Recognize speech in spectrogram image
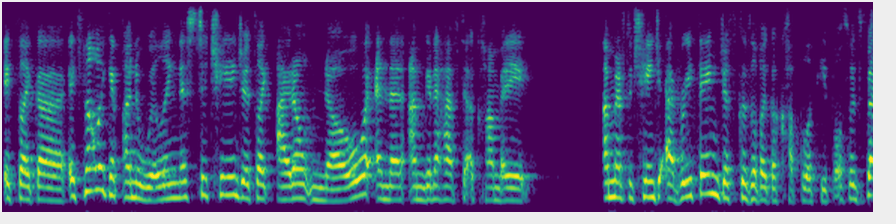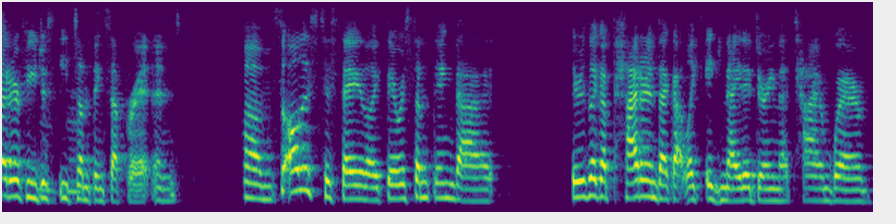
It's like a, it's not like an unwillingness to change. It's like, I don't know. And then I'm going to have to accommodate, I'm gonna have to change everything just because of like a couple of people. So it's better if you just mm-hmm. eat something separate. And um, so all this to say, like, there was something that, there was like a pattern that got like ignited during that time where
